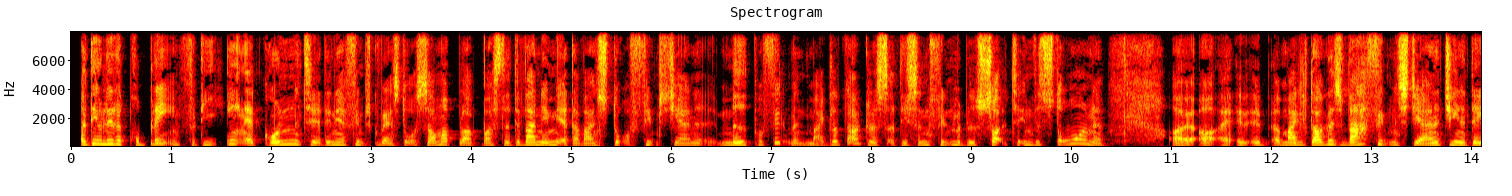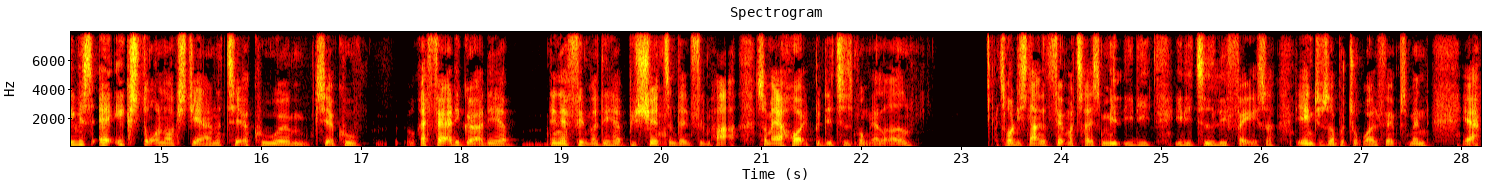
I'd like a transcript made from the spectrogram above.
Og det er jo lidt et problem, fordi en af grundene til, at den her film skulle være en stor sommerblockbuster, det var nemlig, at der var en stor filmstjerne med på filmen, Michael Douglas, og det er sådan filmen film, er blevet solgt til investorerne. Og, og, og Michael Douglas var filmens stjerne, Gina Davis er ikke stor nok stjerne til at kunne, øhm, til at kunne retfærdiggøre det her, den her film og det her budget, som den film har, som er højt på det tidspunkt allerede. Jeg tror, de snakkede 65 mil i de, i de tidlige faser. Det endte jo så på 92, men ja.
